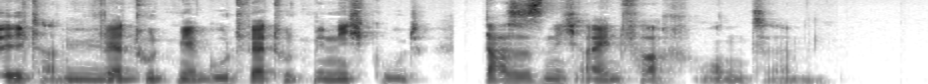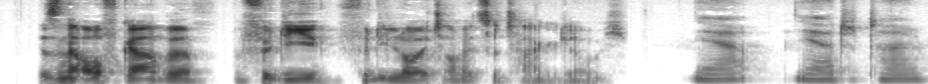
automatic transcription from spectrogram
filtern. Mhm. Wer tut mir gut, wer tut mir nicht gut. Das ist nicht einfach. Und ähm, das ist eine Aufgabe für die, für die Leute heutzutage, glaube ich. Ja, ja, total.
